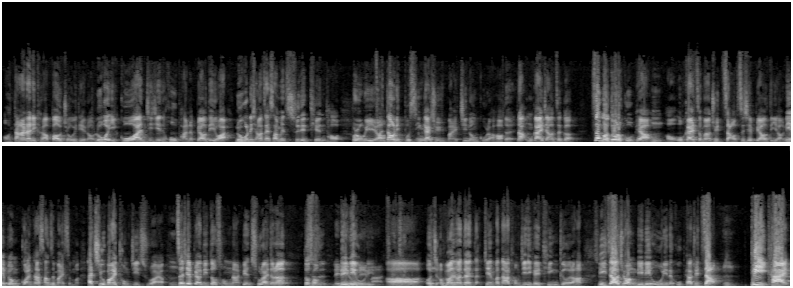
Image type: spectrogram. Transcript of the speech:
哦，当然，那你可能要抱久一点哦。如果以国安基金护盘的标的的话，如果你想要在上面吃点甜头，不容易哦。反倒你不是应该去买金融股了哈。对那我们刚才讲的这个这么多的股票，好，我该怎么样去找这些标的哦？你也不用管它上次买什么，它其实我帮你统计出来哦。嗯这些标的都从哪边出来的呢？都从零零五零啊。我我帮大家今天帮大家统计，你可以停格了哈。你只要去往零零五零的股票去找，嗯嗯，避开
